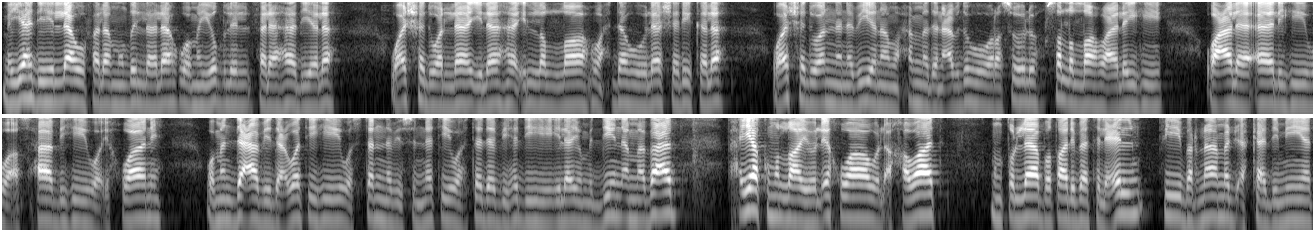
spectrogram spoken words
من يهده الله فلا مضل له ومن يضلل فلا هادي له. وأشهد أن لا إله إلا الله وحده لا شريك له وأشهد أن نبينا محمدا عبده ورسوله صلى الله عليه وعلى آله وأصحابه وإخوانه ومن دعا بدعوته واستنى بسنته واهتدى بهديه إلى يوم الدين. أما بعد فحياكم الله أيها الإخوة والأخوات من طلاب وطالبات العلم في برنامج أكاديمية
